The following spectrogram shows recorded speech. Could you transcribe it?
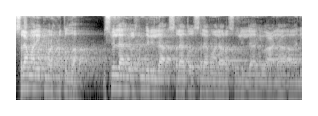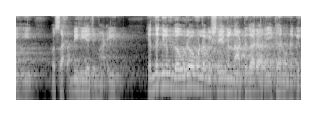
അസ്സാം വലൈക്കും വറഹമത്തുള്ള ബിസ്മില്ലാഹി അലഹമുല്ല അസ്സലാത്തു വസ്സലാം അല റസൂലില്ലാഹി വഅല ആലിഹി വസഹബിഹി അജ്മഈൻ. എന്തെങ്കിലും ഗൗരവമുള്ള വിഷയങ്ങൾ നാട്ടുകാരെ അറിയിക്കാനുണ്ടെങ്കിൽ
